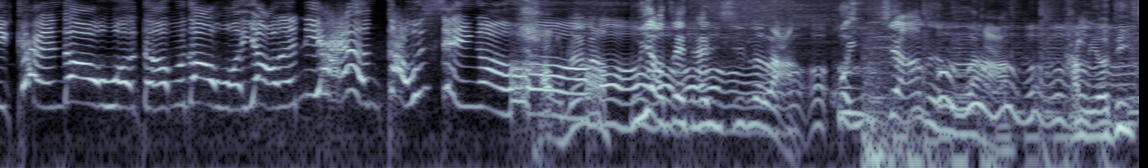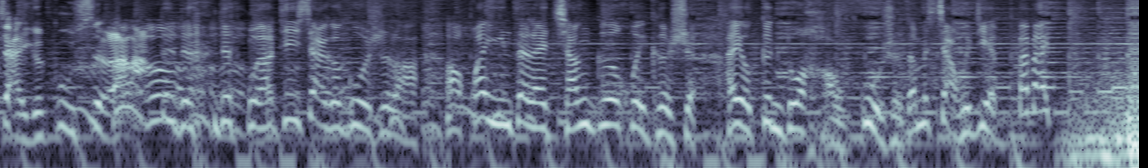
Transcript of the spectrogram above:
你看到我得不到我要的，你还很高兴好的啦，不要再贪心了啦，回家了啦。他们要听下一个故事了啦。对对对，我要听下一个故事了。好，欢迎再来强哥会客室，还有更多好故事，咱们下回见，拜拜。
